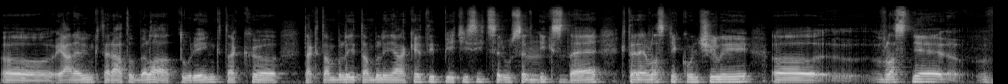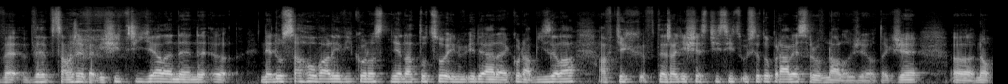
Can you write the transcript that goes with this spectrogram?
uh, já nevím, která to byla, Turing, tak, uh, tak tam byly, tam byly nějaké ty 5700 mm. XT, které vlastně končily uh, vlastně ve, ve, samozřejmě ve vyšší třídě, ale ne, ne, nedosahovaly výkonnostně na to, co Nvidia jako nabízela a v, těch, v té řadě 6000 už se to právě srovnalo, že jo, takže no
